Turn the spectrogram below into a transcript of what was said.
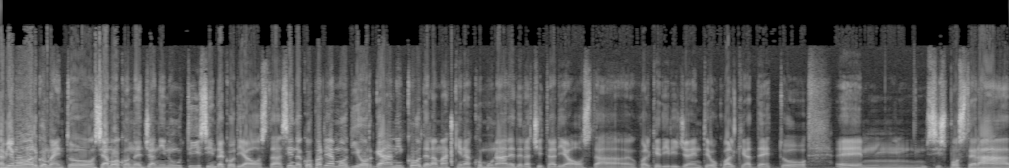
Cambiamo argomento, siamo con Gianni Nuti, sindaco di Aosta. Sindaco, parliamo di organico della macchina comunale della città di Aosta. Qualche dirigente o qualche addetto ehm, si sposterà,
